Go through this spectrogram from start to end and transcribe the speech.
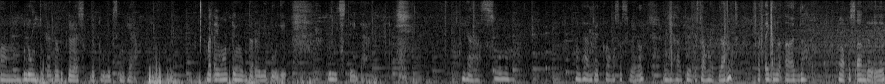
um, bloom together with the rest of the tulips in here. But I won't remove the early tulip. Will stay there. Yeah so 100 crocus as well. And I have here the summer plant. But I gonna add crocus under it.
